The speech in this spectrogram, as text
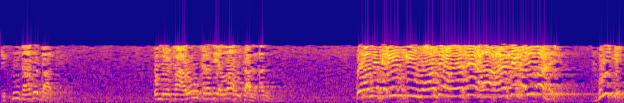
کتنی زیادہ بات ہے۔ عمر فاروق رضی اللہ تعالی عنہ۔ قرآن کریم کی واضح آیتیں آیتیں کریمہ ہے بھول کے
